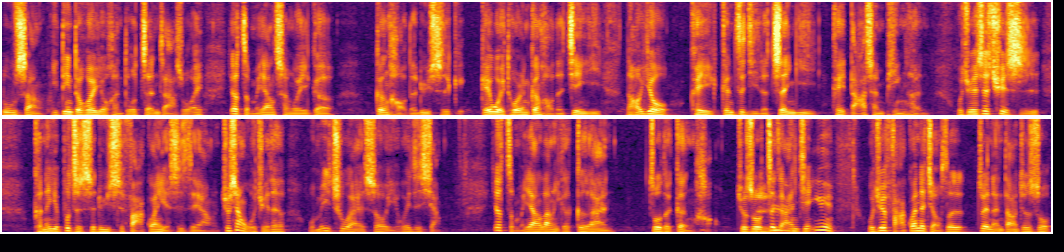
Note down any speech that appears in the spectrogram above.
路上，一定都会有很多挣扎，说：“哎，要怎么样成为一个更好的律师，给给委托人更好的建议，然后又可以跟自己的正义可以达成平衡。”我觉得这确实可能也不只是律师，法官也是这样。就像我觉得我们一出来的时候，也会一直想要怎么样让一个个案做得更好。就是说这个案件，因为我觉得法官的角色最难当，就是说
